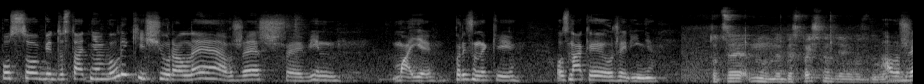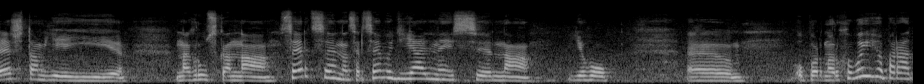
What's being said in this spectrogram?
по собі достатньо великий щур, але вже ж він має признаки, ознаки ожиріння. То це ну, небезпечно для його здоров'я? А вже ж там є і нагрузка на серце, на серцеву діяльність, на його е, опорно-руховий апарат.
